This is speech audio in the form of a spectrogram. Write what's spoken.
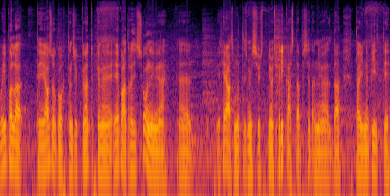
võib-olla teie asukoht on niisugune natukene ebatraditsiooniline, heas mõttes, mis just minu arust rikastab seda nii-öelda Tallinna pilti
